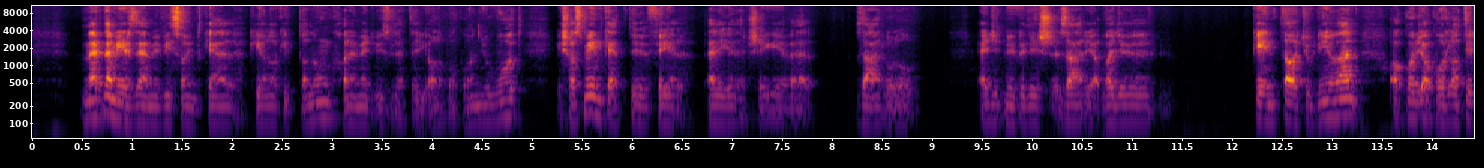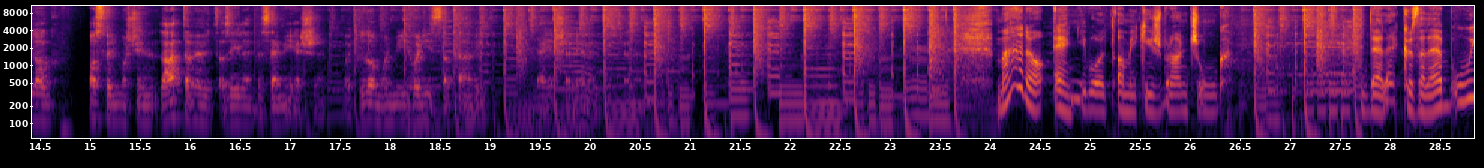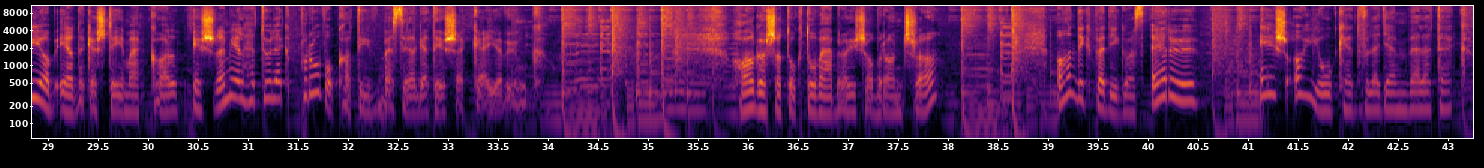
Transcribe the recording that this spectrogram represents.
mert nem érzelmi viszonyt kell kialakítanunk, hanem egy üzleti alapokon nyugodt, és azt mindkettő fél elégedettségével záruló együttműködés zárja, vagy ként tartjuk nyilván, akkor gyakorlatilag az, hogy most én láttam őt az életbe személyesen, vagy tudom, hogy mi, hogy iszak kávét, teljesen jelentéktelen. Mára ennyi volt a mi kis brancsunk. De legközelebb újabb érdekes témákkal és remélhetőleg provokatív beszélgetésekkel jövünk. Hallgassatok továbbra is a brancsra, addig pedig az erő és a jó kedv legyen veletek.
